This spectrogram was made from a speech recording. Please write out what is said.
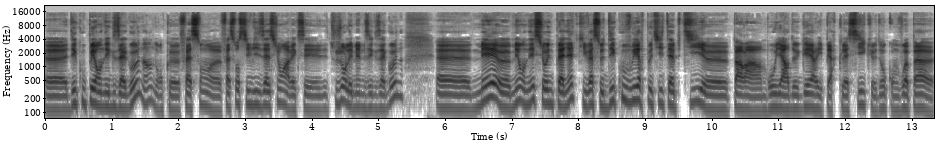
euh, découpé en hexagones, hein, donc euh, façon, façon civilisation avec toujours les mêmes hexagones, mais, mais on est sur une planète qui va se découvrir petit à petit par un brouillard de guerre hyper classique, donc on voit pas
